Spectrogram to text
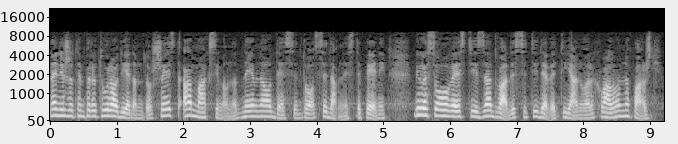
Najniža temperatura od 1 do 6, a maksimalna dnevna od 10 do 17 stepeni. Bile su ovo vesti za 29. januar. Hvala vam na pažnji.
